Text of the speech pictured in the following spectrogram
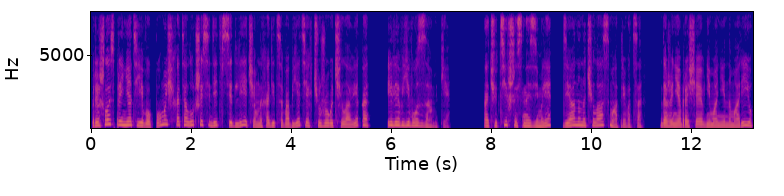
Пришлось принять его помощь, хотя лучше сидеть в седле, чем находиться в объятиях чужого человека или в его замке. Очутившись на земле, Диана начала осматриваться, даже не обращая внимания на Марию,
